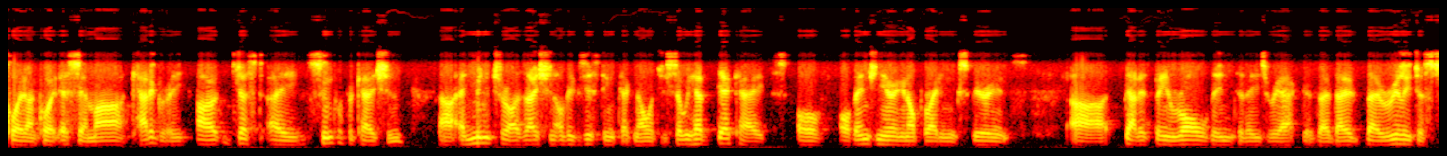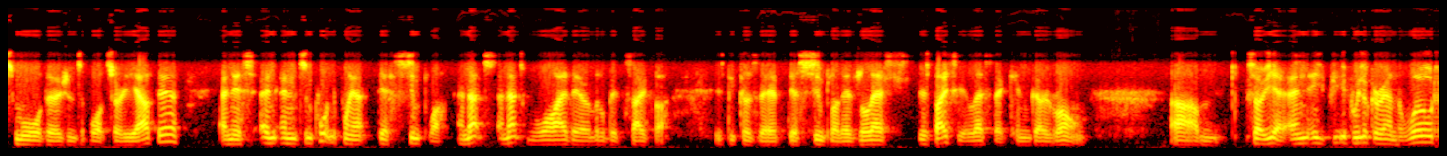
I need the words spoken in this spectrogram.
quote unquote SMR category are just a simplification uh, and miniaturization of existing technology. So we have decades of, of engineering and operating experience uh, that has been rolled into these reactors. They, they, they're really just small versions of what's already out there. And, and, and it's important to point out they're simpler. And that's, and that's why they're a little bit safer, is because they're, they're simpler. There's less, there's basically less that can go wrong. Um, so yeah, and if, if we look around the world,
